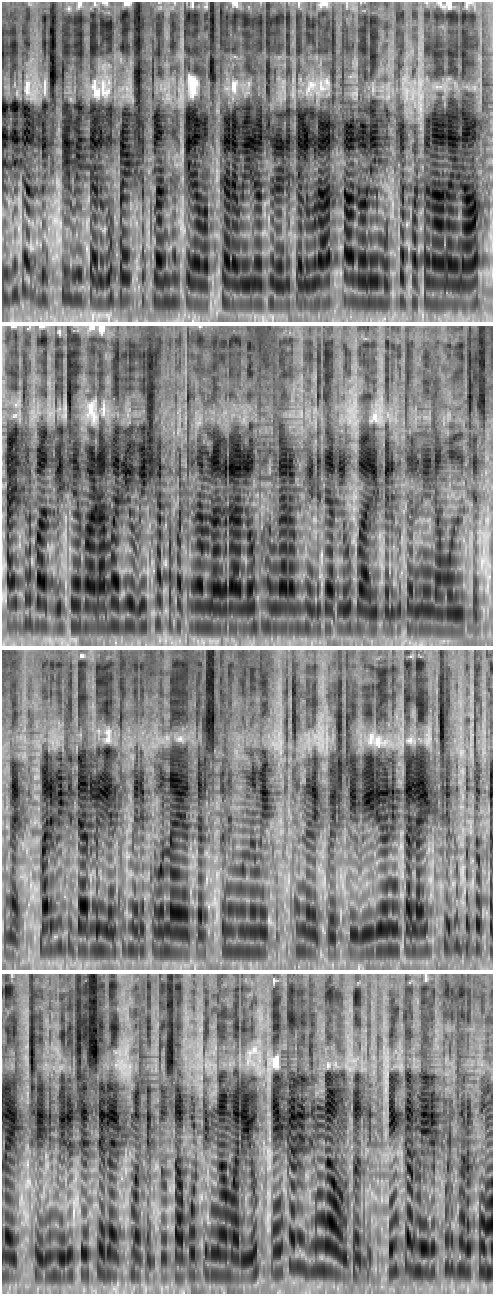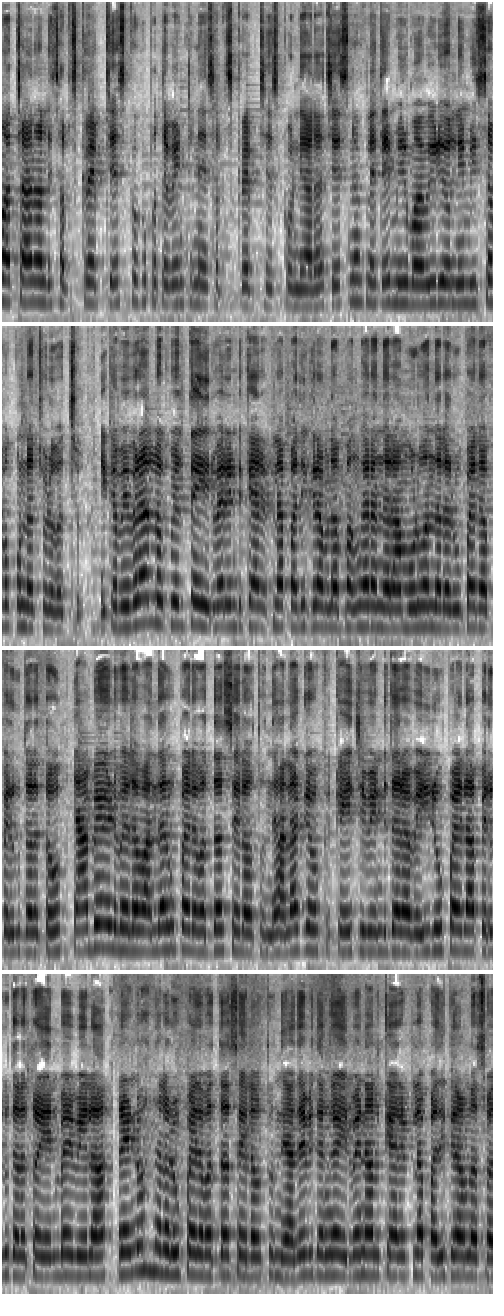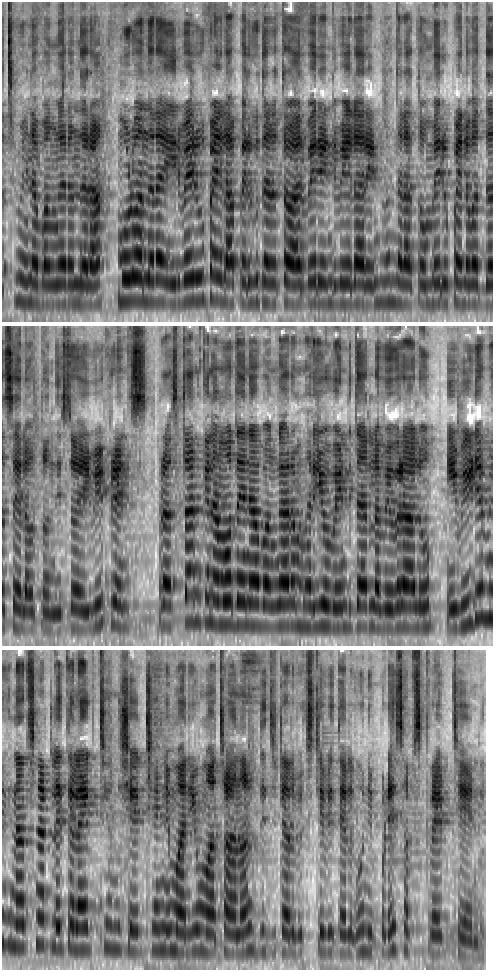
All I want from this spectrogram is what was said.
Digital Biggs TV Telugu ప్రేక్షకులందరికీ నమస్కారం. ఈ రోజు రెండు తెలుగు రాష్ట్రాల్లోని ముఖ్య పట్టణాలైన హైదరాబాద్ విజయవాడ మరియు విశాఖపట్నం నగరాల్లో బంగారం వెండి ధరలు భారీ పెరుగుదలని నమోదు చేసుకున్నాయి. మరి వీటి ధరలు ఎంత మేరకు ఉన్నాయో తెలుసుకునే ముందు మీకు ఒక చిన్న రిక్వెస్ట్. ఈ వీడియోని ఇంకా లైక్ చేయకపోతే ఒక లైక్ చేయండి. మీరు చేసే లైక్ మాకు ఎంతో సపోర్టింగ్గా మరియు ఎంకరేజింగ్గా ఉంటుంది. ఇంకా మీరు ఇప్పటి వరకు మా ఛానల్ని సబ్స్క్రైబ్ చేసుకోకపోతే వెంటనే సబ్స్క్రైబ్ చేసుకోండి. అలా చేసినట్లయితే మీరు మా వీడియోని మిస్ అవ్వకుండా చూడవచ్చు. ఇక వివరాల్లోకి వెళ్తే ఇరవై రెండు క్యారెట్ల పది గ్రాముల బంగారం ధర మూడు వందల రూపాయల పెరుగుదల పెరుగుదలతో యాభై ఏడు వేల వంద రూపాయల వద్ద సేల్ అవుతుంది. అలాగే ఒక కేజీ వెండి ధర వెయ్యి రూపాయల పెరుగుదలతో ఎనభై వేల రెండు వందల రూపాయల వద్ద సేల్ అవుతుంది. అదేవిధంగా ఇరవై నాలుగు క్యారెట్ల పది గ్రాముల స్వచ్ఛమైన బంగారం ధర మూడు వందల ఇరవై రూపాయల పెరుగుదలతో అరవై రెండు వేల రెండు వందల తొంభై రూపాయల వద్ద సేల్ అవుతుంది. సో ఇవి ఫ్రెండ్స్ ప్రస్తుతానికి నమోదైన బంగారం మరియు వెండి ధరల వివరాలు. ఈ వీడియో మీకు నచ్చినట్లయితే లైక్ చేయండి షేర్ చేయండి మరియు మా ఛానల్ డిజిటల్ బిక్స్ టీవీ తెలుగుని ఇప్పుడే సబ్స్క్రైబ్ చేయండి.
